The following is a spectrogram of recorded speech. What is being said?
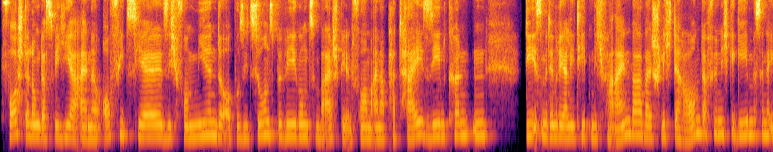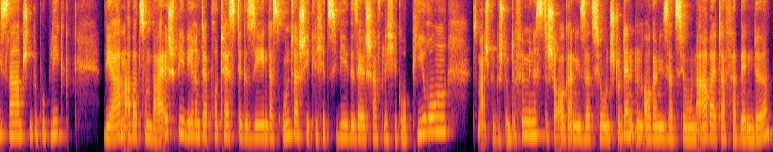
Vorstellung, dass wir hier eine offiziell sich formierende Oppositionsbewegung zum Beispiel in Form einer Partei sehen könnten, die ist mit den Realitäten nicht vereinbar, weil schlicht der Raum dafür nicht gegeben ist in der Islamischen Republik. Wir haben aber zum Beispiel während der Proteste gesehen, dass unterschiedliche zivilgesellschaftliche Gruppierungen, zum Beispiel bestimmte feministische Organisationen, Studentenorganisationen, Arbeiterverbände,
